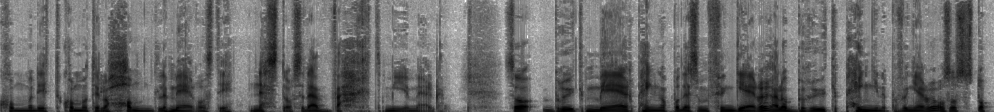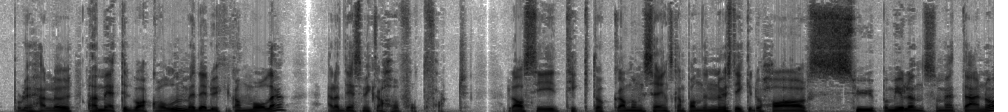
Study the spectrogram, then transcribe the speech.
kommer, dit, kommer til å handle mer hos de neste år, så det er verdt mye mer. Så bruk mer penger på det som fungerer, eller bruk pengene på fungerer, og så stopper du heller å være mer tilbakeholden med det du ikke kan måle, eller det som ikke har fått fart. La oss si TikTok-annonseringskampanjene, hvis ikke du har supermye lønnsomhet der nå,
